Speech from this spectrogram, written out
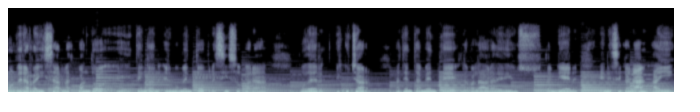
volver a revisarlas cuando eh, tengan el momento preciso para poder escuchar atentamente la palabra de Dios. También en ese canal hay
